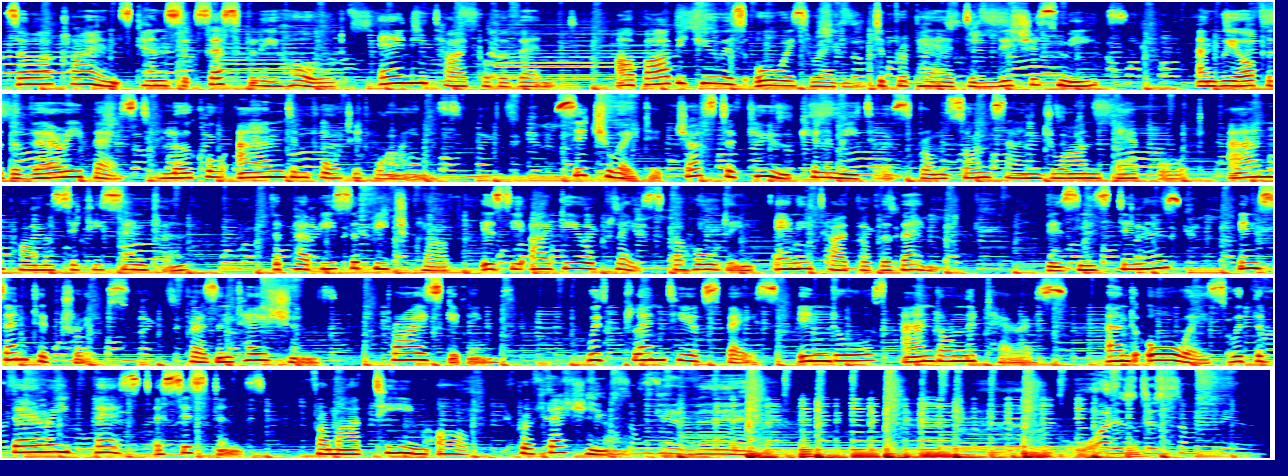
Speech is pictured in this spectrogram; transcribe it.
so our clients can successfully hold any type of event. Our barbecue is always ready to prepare delicious meats and we offer the very best local and imported wines. Situated just a few kilometers from Son Sant Joan Airport and Palma City Centre, the Pabisa Beach Club is the ideal place for holding any type of event. Business dinners, incentive trips, presentations, prize giving, with plenty of space indoors and on the terrace, and always with the very best assistance from our team of professionals.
